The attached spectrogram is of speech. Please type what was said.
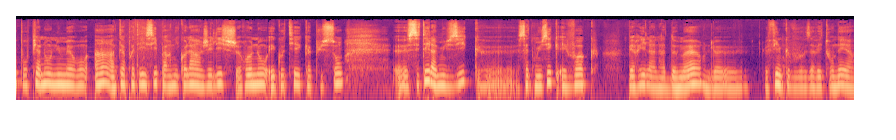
Pour piano numéro 1, interprété ici par Nicolas Angélich, Renaud et Gauthier Capuçon. Euh, c'était la musique, euh, cette musique évoque Péril à la demeure, le, film que vous avez tourné en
